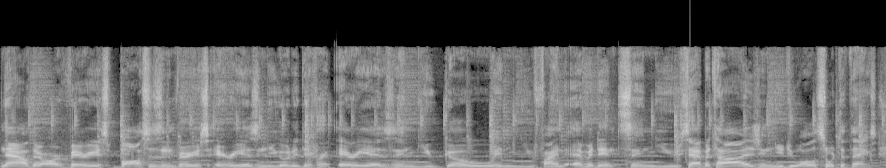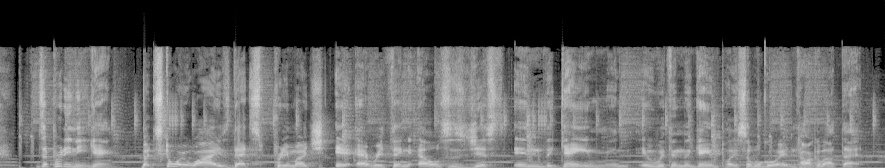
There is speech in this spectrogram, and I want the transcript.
Now there are various bosses in various areas and you go to different areas and you go and you find evidence and you sabotage and you do all sorts of things. It's a pretty neat game. But story wise, that's pretty much it. Everything else is just in the game and within the gameplay. So we'll go ahead and talk about that.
